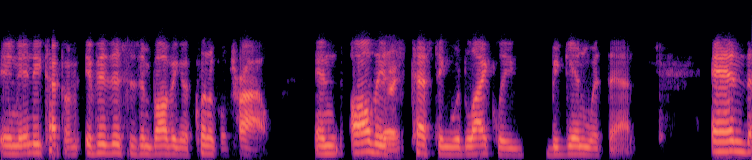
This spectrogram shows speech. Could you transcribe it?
in any type of if this is involving a clinical trial, and all this Right. testing would likely begin with that. And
